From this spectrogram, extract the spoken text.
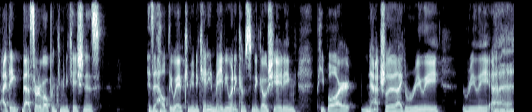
I think that sort of open communication is is a healthy way of communicating. Maybe when it comes to negotiating, people are naturally like really, really uh,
